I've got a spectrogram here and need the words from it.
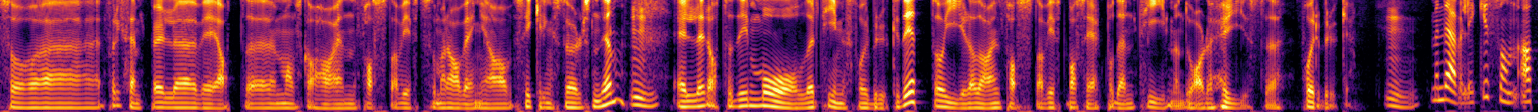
Så eh, f.eks. ved at eh, man skal ha en fastavgift som er avhengig av sikringsstørrelsen din, Mm. eller at de måler timesforbruket ditt og gir deg da en fastavgift basert på den timen du har det høyeste forbruket. Mm. Men det er vel ikke sånn at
